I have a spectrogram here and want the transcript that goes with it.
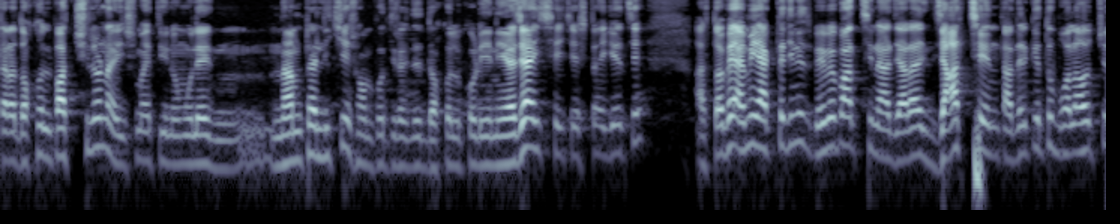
তারা দখল পাচ্ছিল না। এই সময় তৃণমূলে উম, নামটা লিখিয়ে সম্পত্তিটা যদি দখল করিয়ে নেওয়া যায় সেই চেষ্টায় গিয়েছে। আর তবে আমি একটা জিনিস ভেবে পাচ্ছি না যারা যাচ্ছেন তাদেরকে তো বলা হচ্ছে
